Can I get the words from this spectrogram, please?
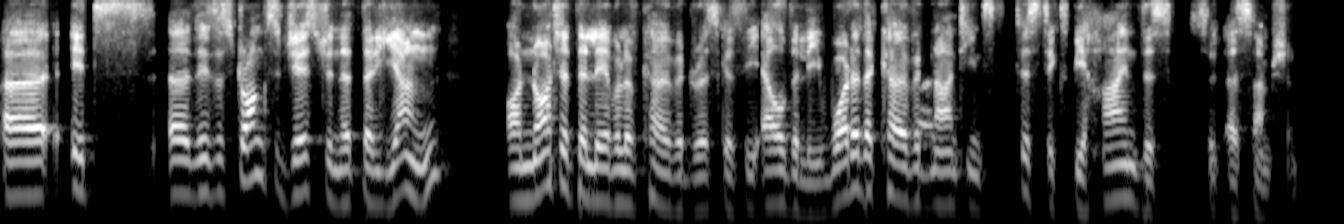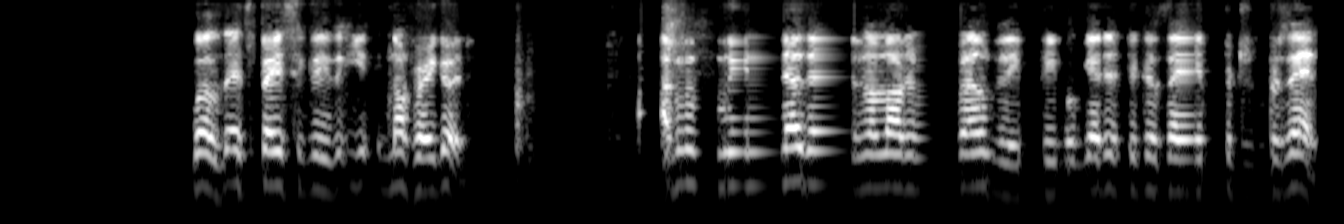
Uh, it's uh, there's a strong suggestion that the young are not at the level of COVID risk as the elderly. What are the COVID-19 statistics behind this assumption? Well, it's basically not very good. I mean, we know that a lot of elderly people get it because they present,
